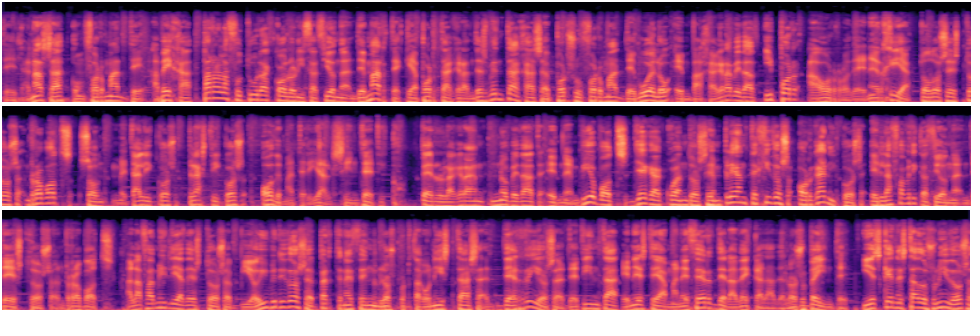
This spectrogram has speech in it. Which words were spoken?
de la NASA con forma de abeja para la futura colonización de Marte que aporta grandes ventajas por su forma de vuelo en baja gravedad y por ahorro de energía. Todos estos robots son metálicos, plásticos o de material sintético. Pero la gran novedad en BioBots llega cuando se emplean tejidos orgánicos en la fabricación de estos robots. A la familia de estos biohíbridos pertenecen los protagonistas de Ríos de Tinta en este amanecer de la década de los 20. Y es que en Estados Unidos,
